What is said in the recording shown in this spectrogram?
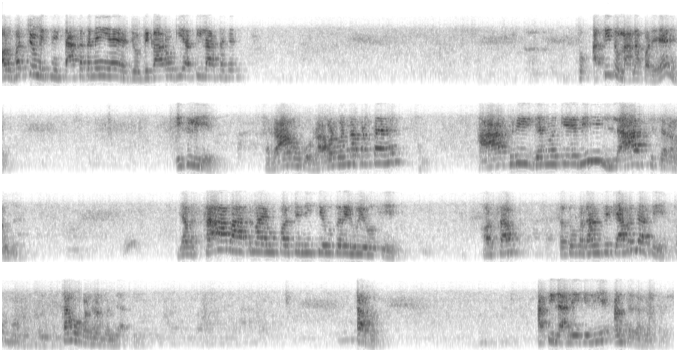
और बच्चों में इतनी ताकत नहीं है जो विकारों की अति ला सके। तो अति तो लाना पड़े। इसलिए राम को रावण बनना पड़ता है। आखिरी जन्म के भी लास्ट चरण में। जब सब आत्माएँ ऊपर से नीचे उतरी हुई होती है और सब सतो प्रधान से क्या बन जाती है? तमो प्रधान बन जाती है। तब अति लाने के लिए अंत करना पड़ेगा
